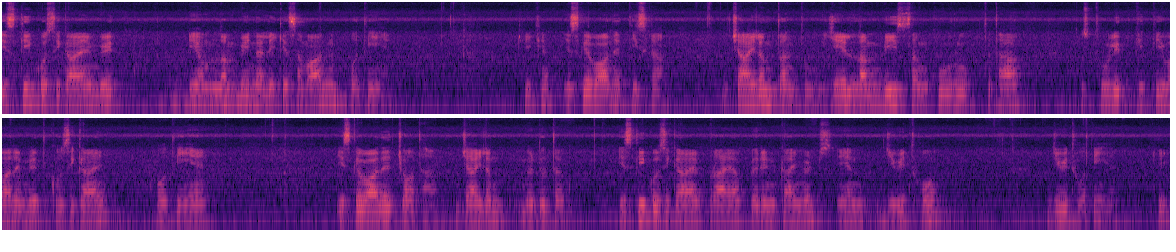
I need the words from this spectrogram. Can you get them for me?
इसकी कोशिकाएँ मृत एवं लंबी नली के समान होती हैं, ठीक है? इसके बाद है तीसरा, जाइलम तंतु, ये लंबी शंकु रूप तथा स्थूलित भित्ति वाले मृत कोशिकाएँ होती हैं। इसके बाद है चौथा, जाइलम मृदु तक इसकी कोशिकाएँ प्रायः पेरेनकाइमेट्स एवं जीवित हो, जीवित होती हैं, ठीक?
